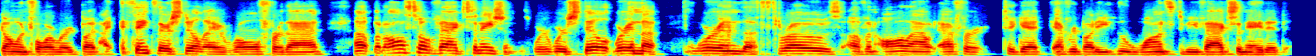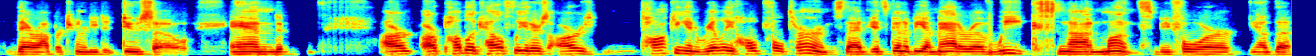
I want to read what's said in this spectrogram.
going forward, but I, I think there's still a role for that. Uh, but also vaccinations. We're we're still we're in the we're in the throes of an all-out effort to get everybody who wants to be vaccinated their opportunity to do so. And our our public health leaders are talking in really hopeful terms that it's going to be a matter of weeks not months before you know the,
